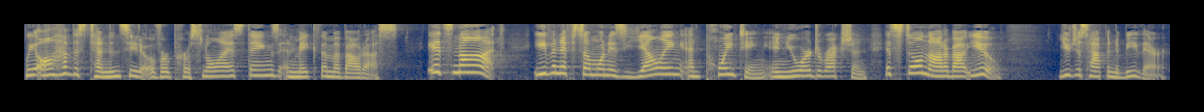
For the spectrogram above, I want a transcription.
We all have this tendency to over personalize things and make them about us. It's not. Even if someone is yelling and pointing in your direction, it's still not about you. You just happen to be there.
